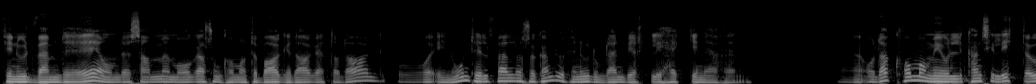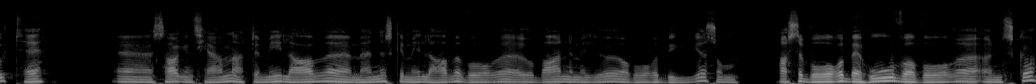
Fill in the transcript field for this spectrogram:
finne ut hvem det er, om det er samme måke som kommer tilbake dag etter dag. Og i noen tilfeller så kan du jo finne ut om den virkelig hekker i nærheten. Eh, og da kommer vi jo kanskje litt òg til eh, sakens kjerne at vi lager mennesker, vi lager våre urbane miljøer og våre byer som passer våre behov og våre ønsker.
